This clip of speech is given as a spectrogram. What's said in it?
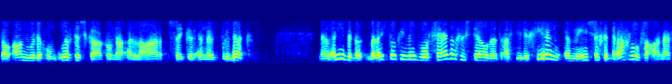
sal aanmoedig om oor te skakel na 'n laer suikerinhoud produk. Nou in die beleidsdokument word verder gestel dat as die regering 'n mens se gedrag wil verander,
